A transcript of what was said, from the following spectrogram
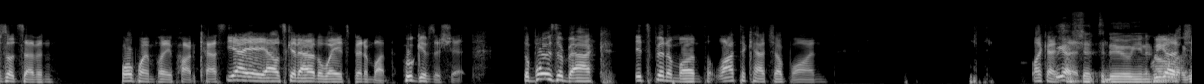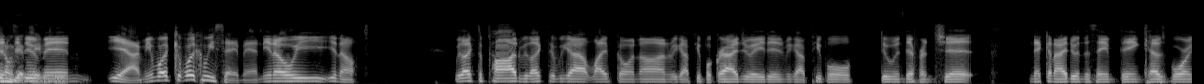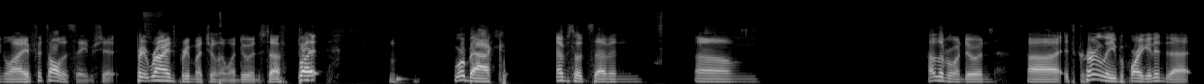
Episode seven, four point play podcast. Yeah, yeah, yeah. Let's get out of the way. It's been a month. Who gives a shit? The boys are back. It's been a month. A lot to catch up on. Like I We said, got shit to do, you know. we got like, we shit don't to do, paid to man. Yeah, I mean, what what can we say, man? You know, we you know, we like the pod. We like that we got life going on. We got people graduating. We got people doing different shit. Nick and I doing the same thing. Kev's boring life. It's all the same shit. But Ryan's pretty much the only one doing stuff. But we're back, episode seven. Um, how's everyone doing? Uh, it's currently before I get into that,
